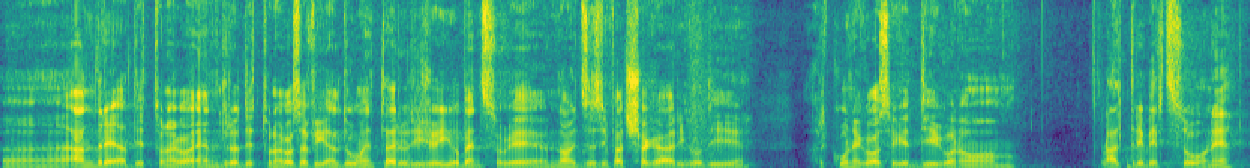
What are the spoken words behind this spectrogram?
Uh, Andrea ha detto una, Andrew ha detto una cosa figa nel documentario, dice io penso che Noise si faccia carico di alcune cose che dicono altre persone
